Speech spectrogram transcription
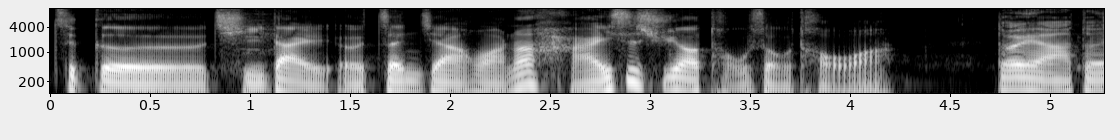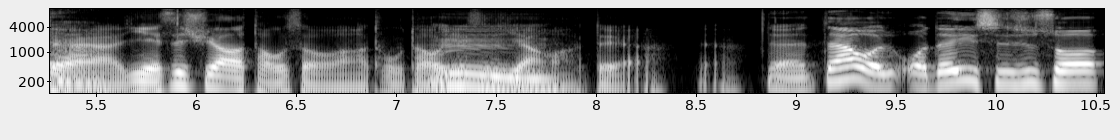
这个期待而增加的话，那还是需要投手投啊。对啊，对啊，也是需要投手啊，土投也是要啊。对啊，对啊。对，当然我我的意思是说，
